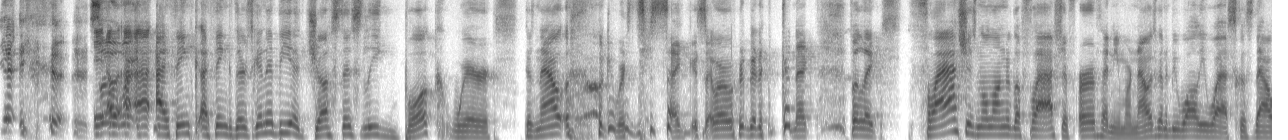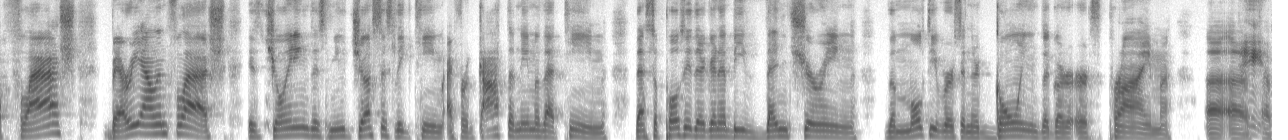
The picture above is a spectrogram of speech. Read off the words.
Yeah. I- so I, I, I think I think there's gonna be a Justice League book where because now okay we're just like so where we're gonna connect but like Flash is no longer the Flash of Earth anymore now it's gonna be Wally West because now Flash Barry Allen Flash is joining this new Justice League team I forgot the name of that team that supposedly they're gonna be venturing the multiverse and they're going to go to Earth Prime uh, uh, uh,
